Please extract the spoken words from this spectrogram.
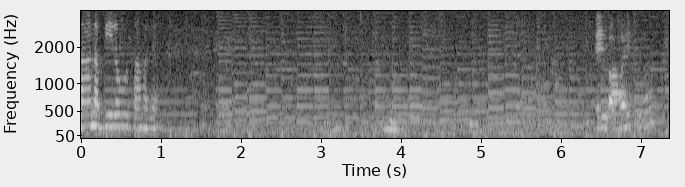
না না বেরোবো তাহলে। এই কোথাও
